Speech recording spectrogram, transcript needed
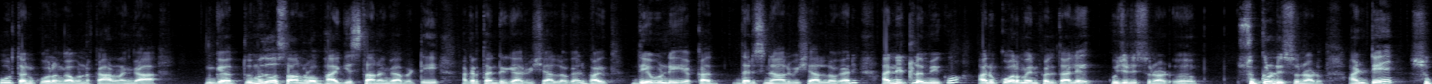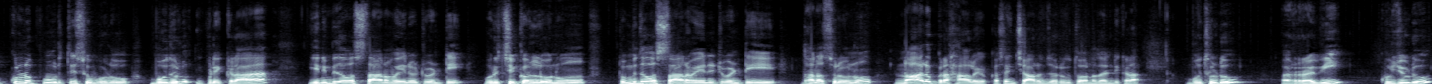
పూర్తి అనుకూలంగా ఉన్న కారణంగా ఇంకా తొమ్మిదో స్థానంలో భాగ్యస్థానం కాబట్టి అక్కడ తండ్రి గారి విషయాల్లో కానీ భాగ్య దేవుని యొక్క దర్శనాల విషయాల్లో కానీ అన్నిట్లో మీకు అనుకూలమైన ఫలితాలే కుజుడిస్తున్నాడు శుక్రుడు ఇస్తున్నాడు అంటే శుక్రుడు పూర్తి శుభుడు బుధుడు ఇప్పుడు ఇక్కడ ఎనిమిదవ స్థానమైనటువంటి వృచ్చికంలోనూ తొమ్మిదవ స్థానమైనటువంటి ధనస్సులోను నాలుగు గ్రహాల యొక్క సంచారం జరుగుతున్నదండి ఇక్కడ. బుధుడు రవి కుజుడు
